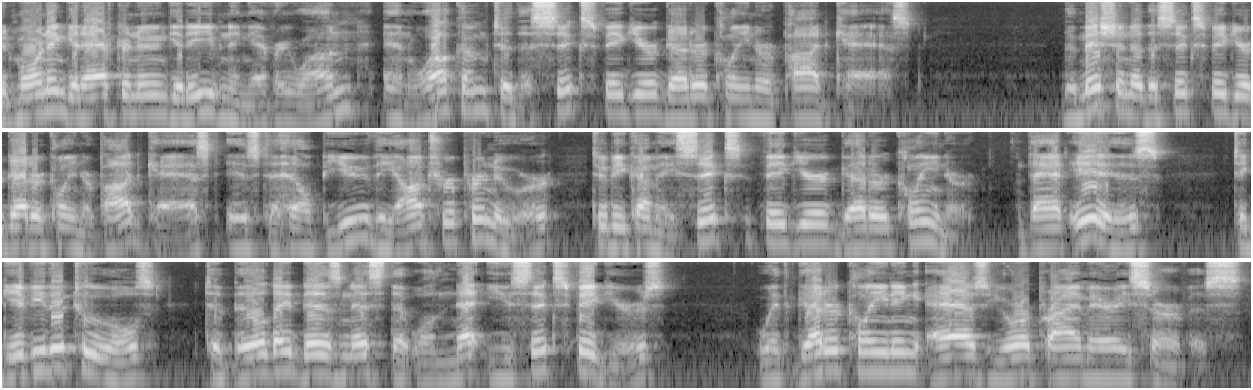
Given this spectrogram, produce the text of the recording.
Good morning, good afternoon, good evening, everyone, and welcome to the Six Figure Gutter Cleaner Podcast. The mission of the Six Figure Gutter Cleaner Podcast is to help you, the entrepreneur, to become a six figure gutter cleaner. That is, to give you the tools to build a business that will net you six figures with gutter cleaning as your primary service.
